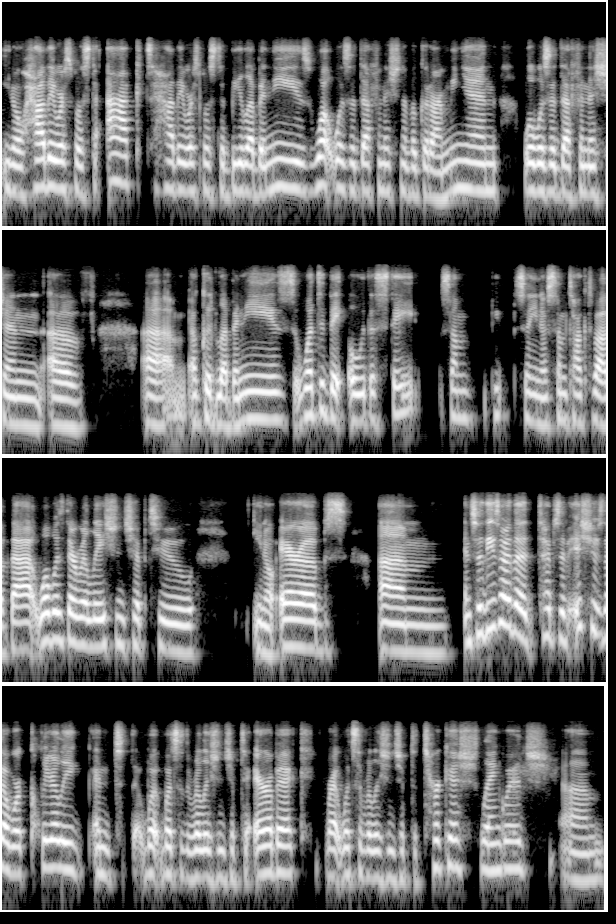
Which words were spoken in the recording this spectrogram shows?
you know how they were supposed to act how they were supposed to be lebanese what was the definition of a good armenian what was the definition of um, a good lebanese what did they owe the state some people so you know some talked about that what was their relationship to you know arabs um, and so these are the types of issues that were clearly and what, what's the relationship to arabic right what's the relationship to turkish language um,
